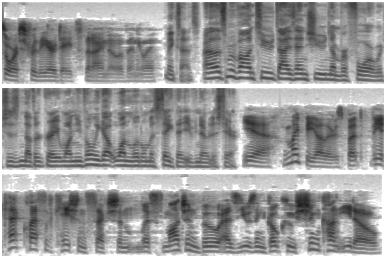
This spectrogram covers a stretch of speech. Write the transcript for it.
source for the air dates that I know of anyway. Makes sense. All right, let's move on to Daizenshu number four, which is another great one. You've only got one little mistake that you've noticed here. Yeah, there might be others, but the attack classification section lists Majin Buu as using Goku's Shunkan Ido,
